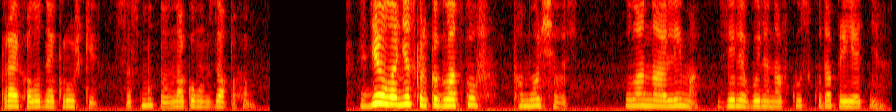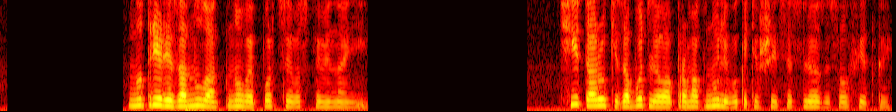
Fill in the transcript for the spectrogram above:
край холодной кружки со смутно знакомым запахом. Сделала несколько глотков, поморщилась. Улана Алима Зелья были на вкус куда приятнее. Внутри резануло от новой порции воспоминаний. Чьи-то руки заботливо промокнули выкатившиеся слезы салфеткой.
